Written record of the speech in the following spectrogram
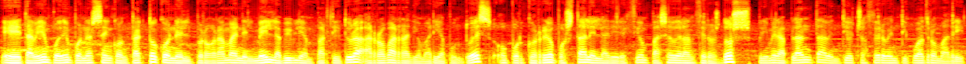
Eh, también pueden ponerse en contacto con el programa en el mail la biblia en partitura arroba radiomaria.es o por correo postal en la dirección Paseo de Lanceros 2, primera planta 28024 Madrid.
